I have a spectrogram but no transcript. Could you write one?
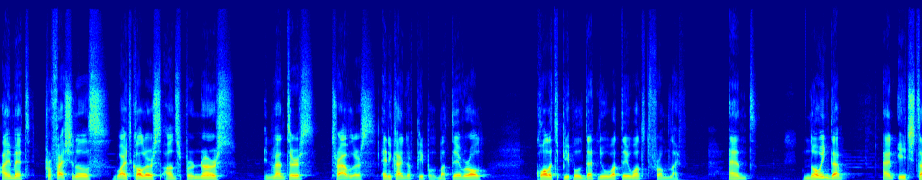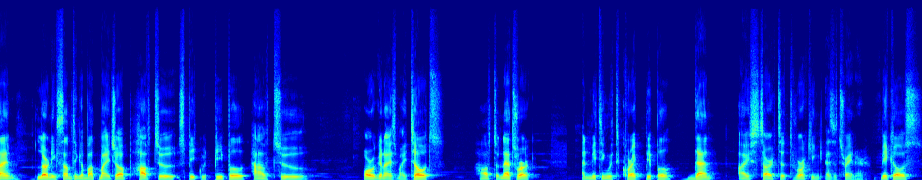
I met professionals, white collars, entrepreneurs, inventors, travelers, any kind of people, but they were all quality people that knew what they wanted from life. And knowing them and each time learning something about my job, how to speak with people, how to organize my thoughts, how to network, and meeting with the correct people, then I started working as a trainer. Because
